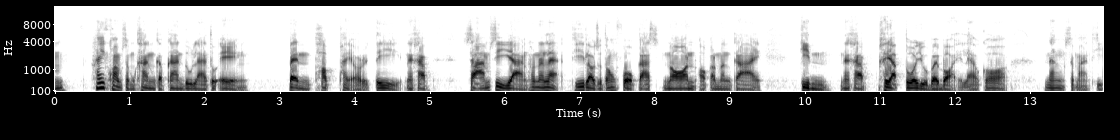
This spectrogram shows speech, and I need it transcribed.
13 ให้ความสำคัญกับการดูแลตัวเองเป็น top priority นะครับ3 4 อย่างเท่านั้นแหละที่เราจะต้องโฟกัสนอนออกกำลังกาย กินนะครับ ขยับตัวอยู่บ่อยๆ แล้วก็นั่งสมาธิ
